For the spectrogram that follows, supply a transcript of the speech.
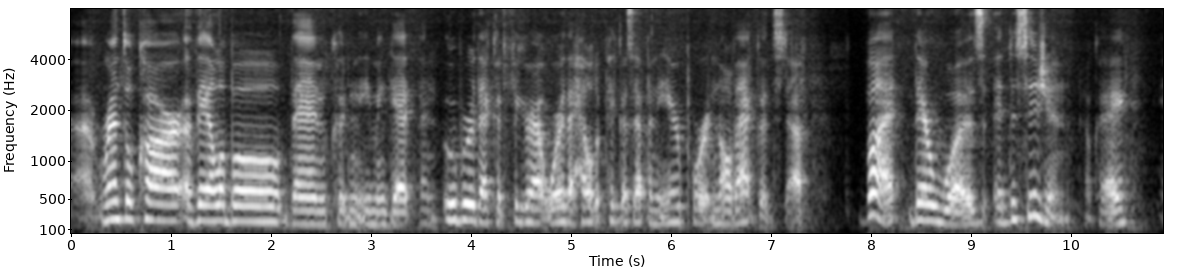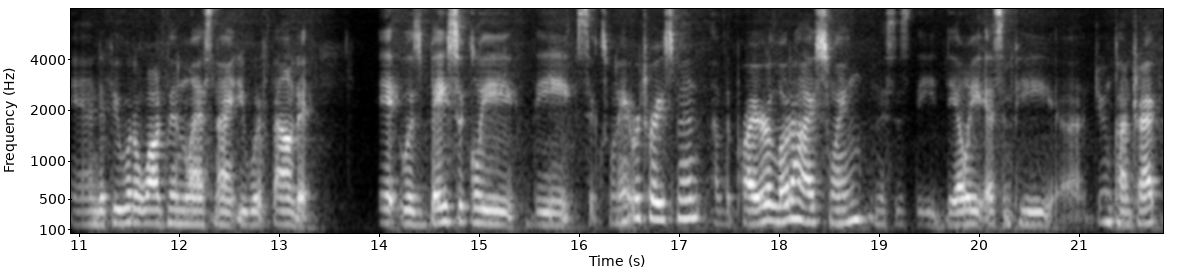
uh, rental car available, then couldn't even get an Uber that could figure out where the hell to pick us up in the airport and all that good stuff. But there was a decision, okay? And if you would have logged in last night, you would have found it. It was basically the 618 retracement of the prior low to high swing. this is the daily S&P uh, June contract.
